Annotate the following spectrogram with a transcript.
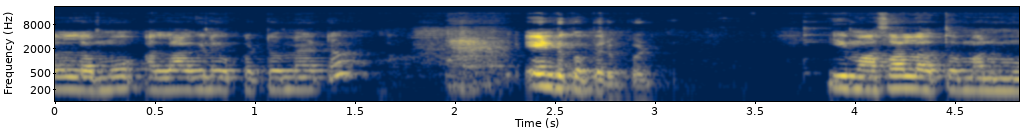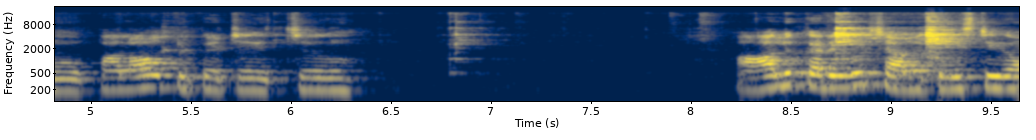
అల్లము అలాగనే ఒక టొమాటో ఎండు కొబ్బరి పొడి. ఈ మసాలాతో మనము పలావ్ ప్రిపేర్ చేయొచ్చు. ఆలు కర్రీ కూడా చాలా టేస్టీగా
